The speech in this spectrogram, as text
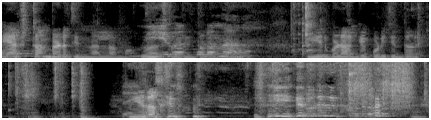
ಏ ಅಷ್ಟೊಂದು ಬೇಡ ತಿನ್ನಲ್ಲ ಮಗ. ನೀರ್ ಬೇಡ ಹಂಗೆ ಕೊಡಿ ತಿಂತಾಳೆ. ನೀರಲ್ಲಿ ತಿಂತಾಳೆ.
